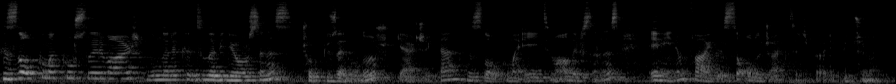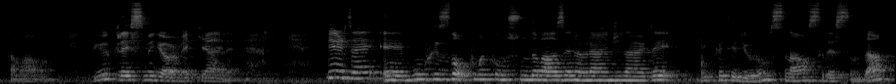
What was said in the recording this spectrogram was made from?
hızlı okuma kursları var. Bunlara katılabiliyorsanız çok güzel olur. Gerçekten hızlı okuma eğitimi alırsanız eminim faydası olacaktır böyle bütünü tamamı. Büyük resmi görmek yani. Bir de e, bu hızlı okuma konusunda bazen öğrencilerde dikkat ediyorum sınav sırasında.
